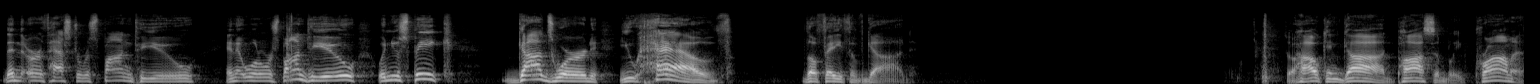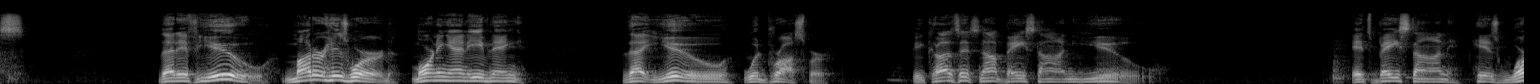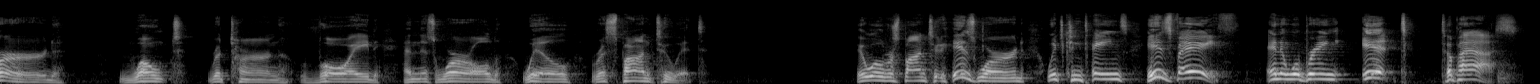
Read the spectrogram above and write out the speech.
then the earth has to respond to you and it will respond to you. When you speak God's Word you have the faith of God. So how can God possibly promise that if you mutter his word morning and evening that you would prosper? Because it's not based on you. It's based on his word won't return void and this world will respond to it. It will respond to his word which contains his faith and it will bring it to pass.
